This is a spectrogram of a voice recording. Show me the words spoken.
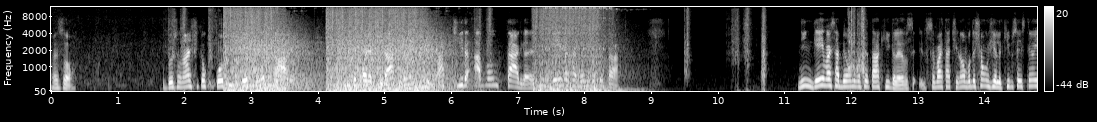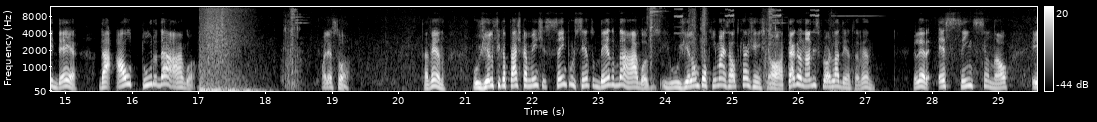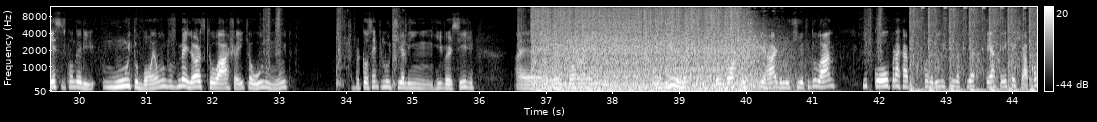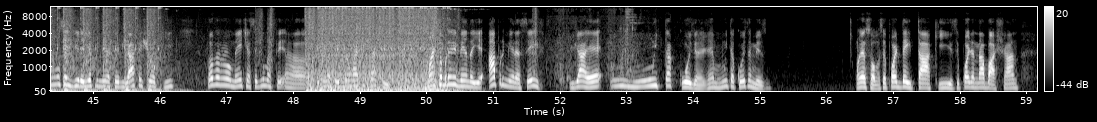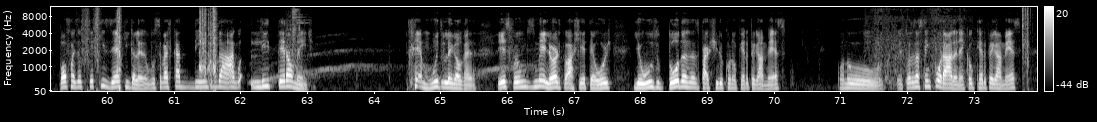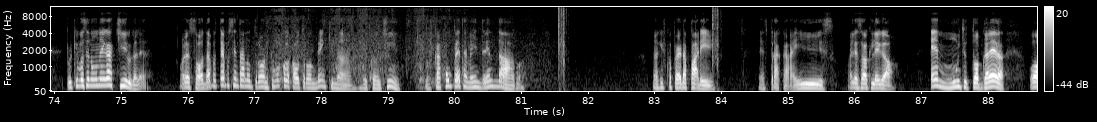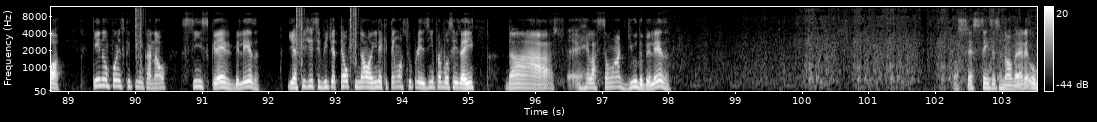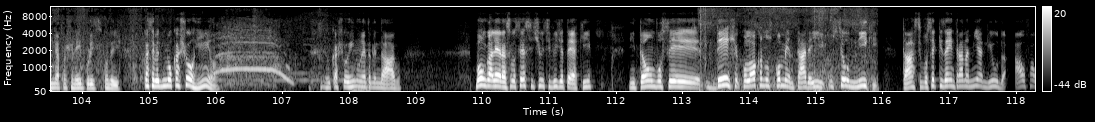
Olha só. O personagem fica com o corpo inteiro dentro da água você pode atirar, tranquilo. Atira à vontade, galera. Ninguém vai saber onde você tá. Ninguém vai saber onde você tá aqui, galera. Você, você vai estar tá atirando. Vou deixar um gelo aqui pra vocês terem uma ideia da altura da água. Olha só. Tá vendo? O gelo fica praticamente 100% dentro da água. E o gelo é um pouquinho mais alto que a gente. Ó, até a granada explode lá dentro, tá vendo? Galera, é sensacional esse esconderijo. Muito bom. É um dos melhores que eu acho aí, que eu uso muito. Porque eu sempre lutei ali em River City. É, ou então lá em, em Rio, né? Eu coloco o chip hard, lutei aqui do lado. E corro pra cá pro esconderijo e fico aqui até a save fechar. Como vocês viram aí, a primeira save já fechou aqui. Provavelmente a segunda, a segunda save não vai fechar aqui. Mas sobrevivendo aí a primeira save já é muita coisa, já é muita coisa mesmo. Olha só, você pode deitar aqui, você pode andar abaixado, pode fazer o que você quiser aqui, galera. Você vai ficar dentro da água, literalmente. É muito legal, galera. Esse foi um dos melhores que eu achei até hoje. E eu uso todas as partidas quando eu quero pegar mestre. Quando. Todas as temporadas, né? Que eu quero pegar mestre. Porque você não é negativo, galera. Olha só, dá até pra sentar no trono. Que eu vou colocar o trono bem aqui na, no cantinho. Vou ficar completamente dentro da água. Aqui fica perto da parede. Desce pra cá. Isso. Olha só que legal. É muito top, galera. Ó, quem não for inscrito no canal, se inscreve, beleza? E assiste esse vídeo até o final ainda, que tem uma surpresinha pra vocês aí da é, relação à guilda, beleza? Nossa, é sensacional, galera. Eu me apaixonei por isso quando aí. Fica sabendo do meu cachorrinho, ó. Meu cachorrinho não entra dentro da água. Bom, galera, se você assistiu esse vídeo até aqui, então você deixa, coloca nos comentários aí o seu nick, tá? Se você quiser entrar na minha guilda, Alpha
